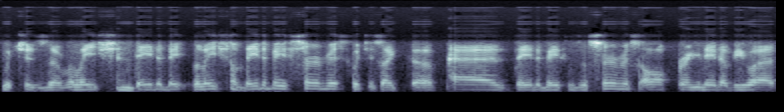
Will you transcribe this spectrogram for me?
which is a relation database, relational database service, which is like the PaaS database as a service offering in AWS.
